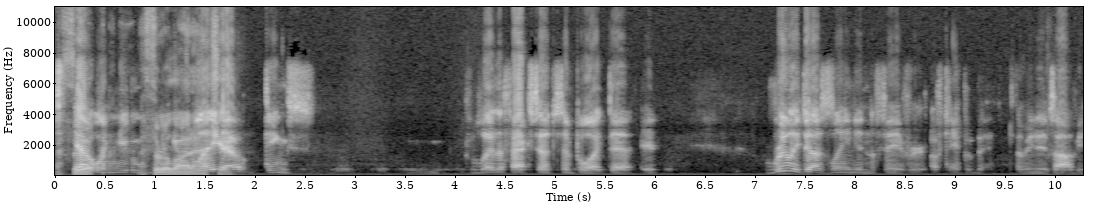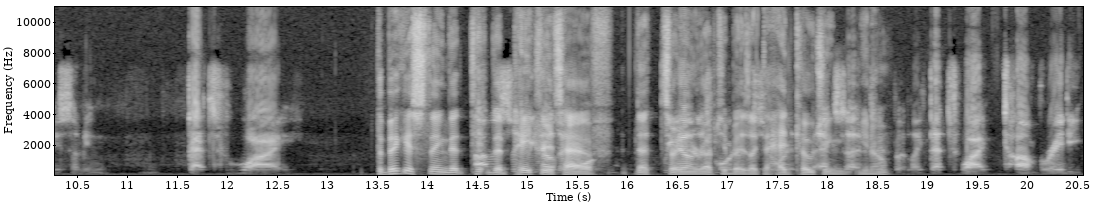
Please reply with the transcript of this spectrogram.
I Yeah, when you, I threw a when you lot at you. out things, lay the facts out simple like that, it really does lean in the favor of Tampa Bay. I mean, it's obvious. I mean, that's why. the biggest thing that t- the Obviously, we know Patriots more- have, not sorry to interrupt you, but is like the head coaching, you it, know? But like that's why Tom Brady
